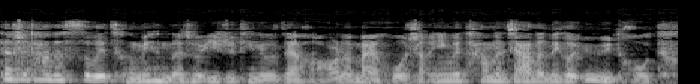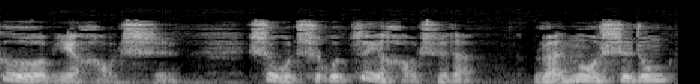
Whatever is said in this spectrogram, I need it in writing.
但是他的思维层面呢就一直停留在好好的卖货上，因为他们家的那个芋头特别好吃，是我吃过最好吃的，软糯适中，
